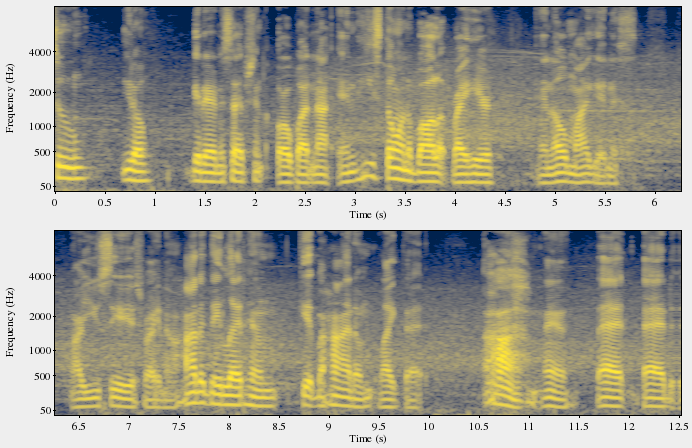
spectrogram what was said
to you know get an interception or whatnot. And he's throwing the ball up right here, and oh my goodness, are you serious right now? How did they let him get behind him like that? Ah man, bad bad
